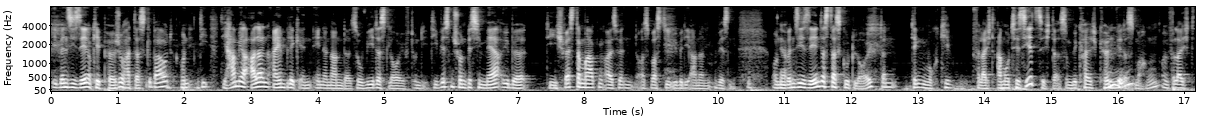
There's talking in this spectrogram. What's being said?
wenn sie sehen, okay, Peugeot hat das gebaut und die, die haben ja alle einen Einblick in, ineinander, so wie das läuft. Und die, die wissen schon ein bisschen mehr über die Schwestermarken, als, wenn, als was die über die anderen wissen. Und Ja. wenn sie sehen, dass das gut läuft, dann denken wir, okay, vielleicht amortisiert sich das und wir, vielleicht können wir Mhm. das machen und vielleicht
